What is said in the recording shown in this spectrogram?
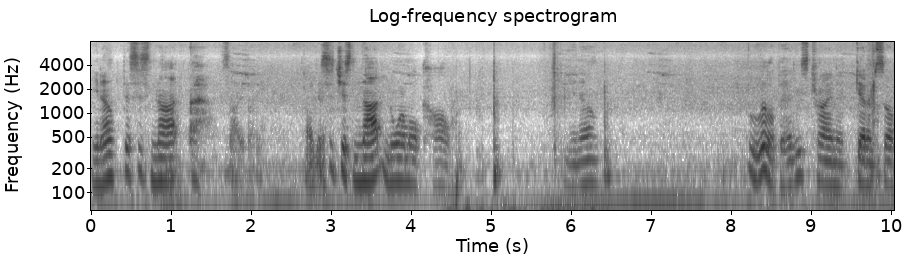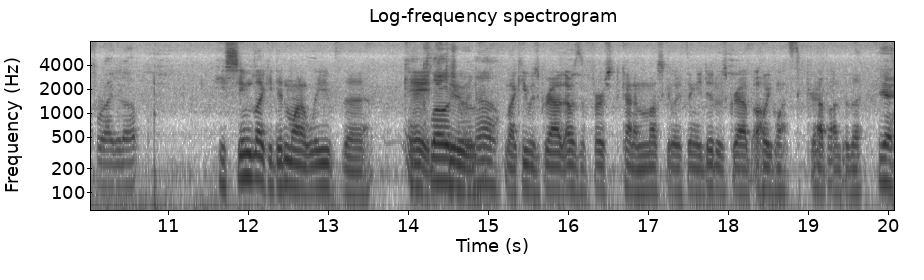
You know? This is not ah, sorry buddy. I'll This is just not normal Colin. You know? A little bit. He's trying to get himself righted up. He seemed like he didn't want to leave the cage Enclosure, too. know. Like he was grab. That was the first kind of muscular thing he did was grab. Oh, he wants to grab onto the. Yeah.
